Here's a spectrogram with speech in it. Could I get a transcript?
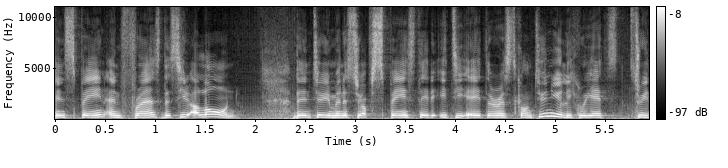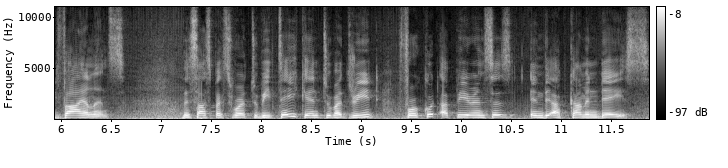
in Spain and France this year alone. The Interior Ministry of Spain stated ETA terrorists continually create street violence. The suspects were to be taken to Madrid for court appearances in the upcoming days.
